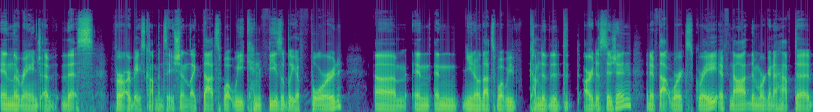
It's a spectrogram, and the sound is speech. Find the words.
in the range of this for our base compensation. Like that's what we can feasibly afford. Um and and you know, that's what we've come to the, our decision and if that works great. If not, then we're going to have to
